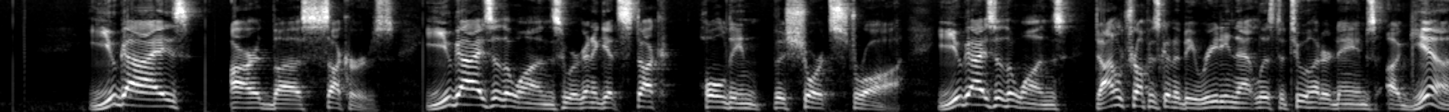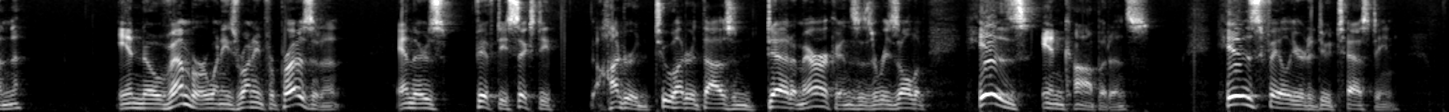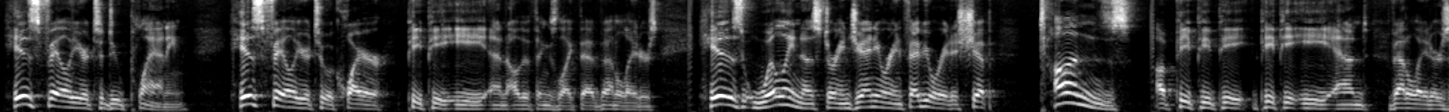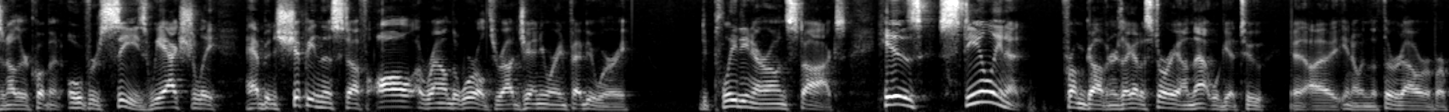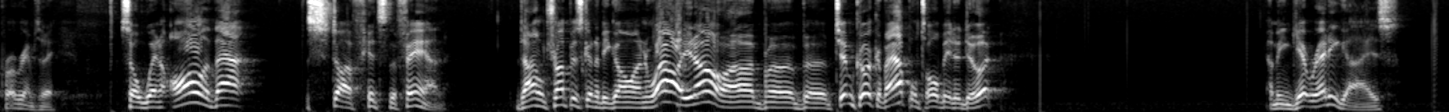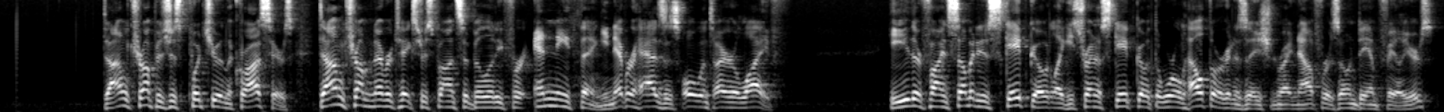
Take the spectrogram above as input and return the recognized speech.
You guys are the suckers. You guys are the ones who are going to get stuck holding the short straw. You guys are the ones. Donald Trump is going to be reading that list of 200 names again in November when he's running for president, and there's 50, 60, 100, 200,000 dead Americans as a result of his incompetence, his failure to do testing, his failure to do planning, his failure to acquire PPE and other things like that, ventilators, his willingness during January and February to ship tons of PPP, PPE and ventilators and other equipment overseas. We actually have been shipping this stuff all around the world throughout January and February depleting our own stocks, his stealing it from governors. I got a story on that we'll get to, uh, you know, in the third hour of our program today. So when all of that stuff hits the fan, Donald Trump is going to be going, well, you know, uh, Tim Cook of Apple told me to do it. I mean, get ready, guys. Donald Trump has just put you in the crosshairs. Donald Trump never takes responsibility for anything. He never has his whole entire life. He either finds somebody to scapegoat, like he's trying to scapegoat the World Health Organization right now for his own damn failures.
